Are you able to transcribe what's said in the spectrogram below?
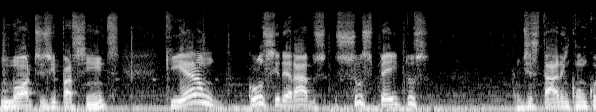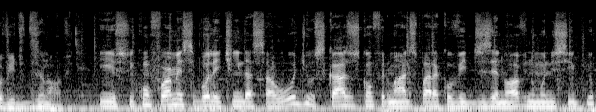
mortes de pacientes que eram considerados suspeitos de estarem com Covid-19. Isso, e conforme esse boletim da saúde, os casos confirmados para a Covid-19 no município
